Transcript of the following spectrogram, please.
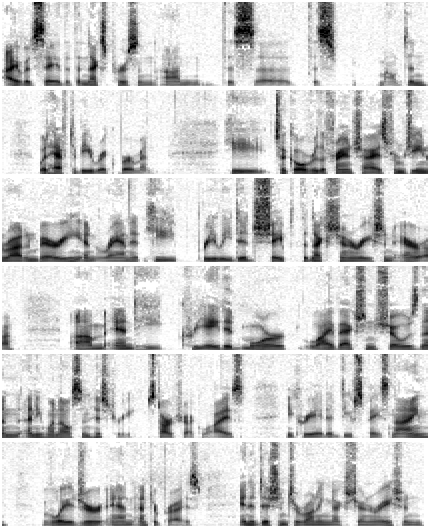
I would say that the next person on this uh, this mountain would have to be Rick Berman. He took over the franchise from Gene Roddenberry and ran it. He really did shape the next generation era, um, and he created more live action shows than anyone else in history, Star Trek wise. He created Deep Space Nine, Voyager, and Enterprise, in addition to running Next Generation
